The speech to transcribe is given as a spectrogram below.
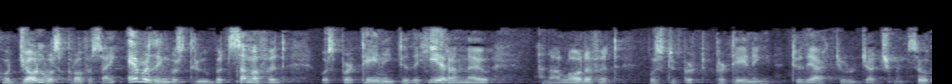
what John was prophesying, everything was true, but some of it was pertaining to the here and now, and a lot of it was to per- pertaining to the actual judgment. So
